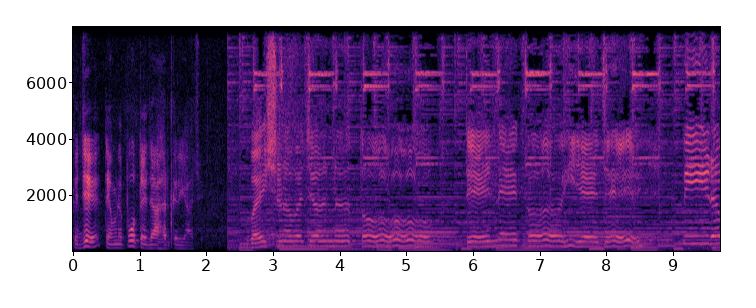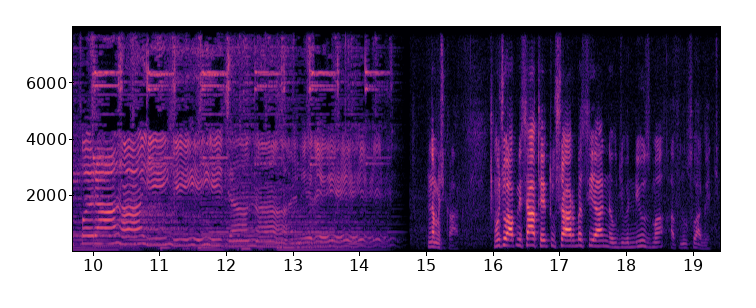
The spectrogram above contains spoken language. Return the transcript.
કે જે તેમણે પોતે જાહેર કર્યા છે. વૈષ્ણવજન તો તેને કહીએ જે પીડ પરાઈ જાનાને રે. નમસ્કાર. હું છું આપની સાથે તુષાર બસિયા. નવજીવન ન્યૂઝમાં આપનું સ્વાગત છે.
